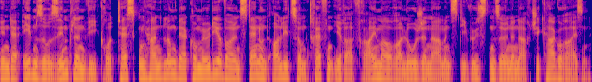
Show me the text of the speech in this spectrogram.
In der ebenso simplen wie grotesken Handlung der Komödie wollen Stan und Ollie zum Treffen ihrer Freimaurerloge namens Die Wüstensöhne nach Chicago reisen.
